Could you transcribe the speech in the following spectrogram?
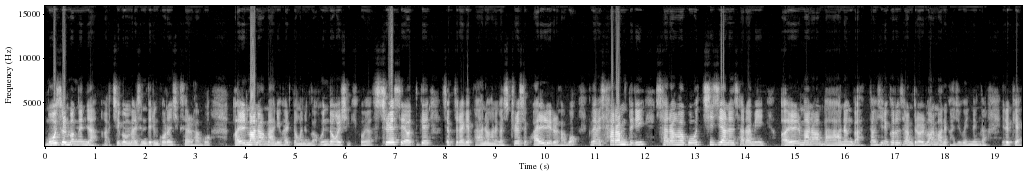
무엇을 먹느냐? 아, 지금 말씀드린 그런 식사를 하고 얼마나 많이 활동하는가 운동을 시키고요. 스트레스에 어떻게 적절하게 반응하는가 스트레스 관리를 하고 그 다음에 사람들이 사랑하고 지지하는 사람이 얼마나 많은가 당신이 그런 사람들을 얼마나 많이 가지고 있는가 이렇게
